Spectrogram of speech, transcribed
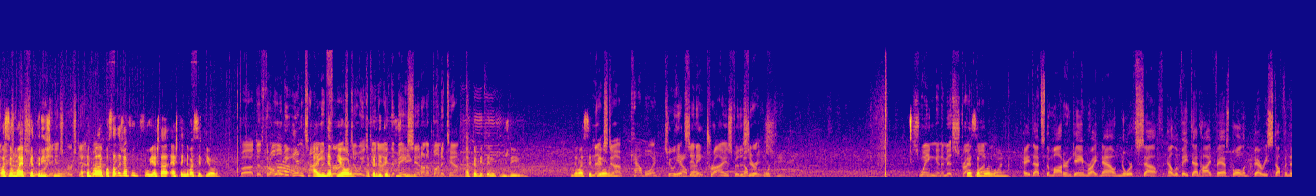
Vai ser uma época triste, meu. A temporada passada já foi o que fui. Esta, esta ainda vai ser pior. Ainda pior. Acreditem no que vos digo. Acreditem no que vos digo. Ainda vai ser pior. Essa bola, mano. Hey, that's the modern game right now. North south. Elevate that high fastball and bury stuff in the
